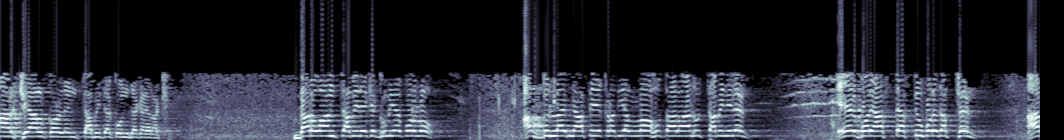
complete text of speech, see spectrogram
আর খেয়াল করলেন চাবিটা কোন জায়গায় রাখে। দারোয়ান চাবি রেখে ঘুমিয়ে পড়ল। আবদুল্লাহ আতিক রাদিয়াল্লাহু তাআলা চাবি নিলেন। এরপরে আস্তে আস্তে উপরে যাচ্ছেন। আর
